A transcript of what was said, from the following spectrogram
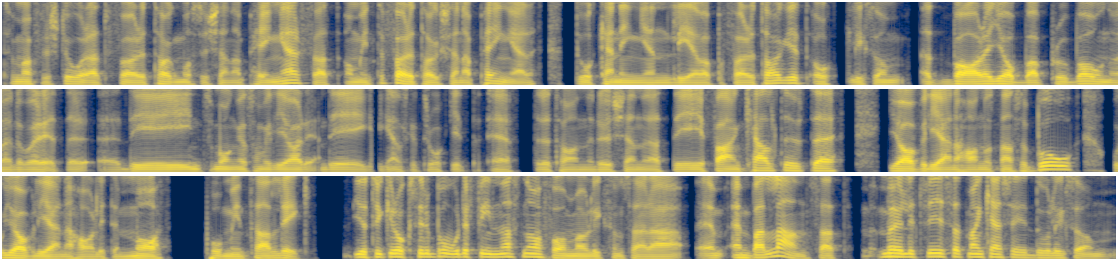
för man förstår att företag måste tjäna pengar, för att om inte företag tjänar pengar, då kan ingen leva på företaget och liksom att bara jobba pro bono eller vad det heter, eh, det är inte så många som vill göra det. Det är ganska tråkigt efter ett tag när du känner att det är fan kallt ute, jag vill gärna ha någonstans att bo och jag vill gärna ha lite mat på min tallrik jag tycker också det borde finnas någon form av liksom så här, äh, en, en, balans. Att möjligtvis att man kanske då liksom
